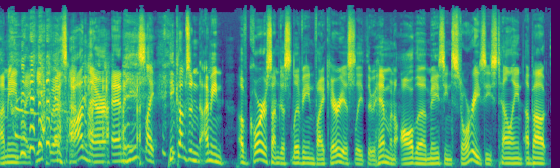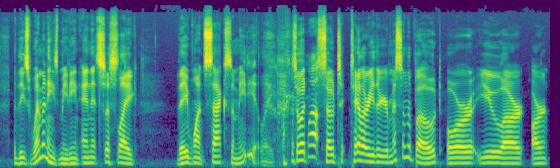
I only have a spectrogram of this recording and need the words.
I mean, like he gets on there and he's like, he comes in. I mean, of course, I'm just living vicariously through him and all the amazing stories he's telling about these women he's meeting, and it's just like. They want sex immediately. So, it, Well- so t- Taylor, either you're missing the boat or you are aren't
